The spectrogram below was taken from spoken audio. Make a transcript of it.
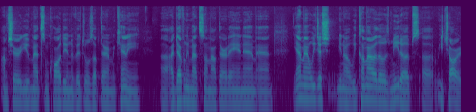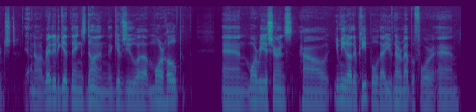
I'm sure you've met some quality individuals up there in McKinney. Uh, I definitely met some out there at A and M, and yeah, man, we just you know we come out of those meetups uh, recharged, Yeah. you know, ready to get things done. It gives you uh, more hope and more reassurance how you meet other people that you've never met before and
